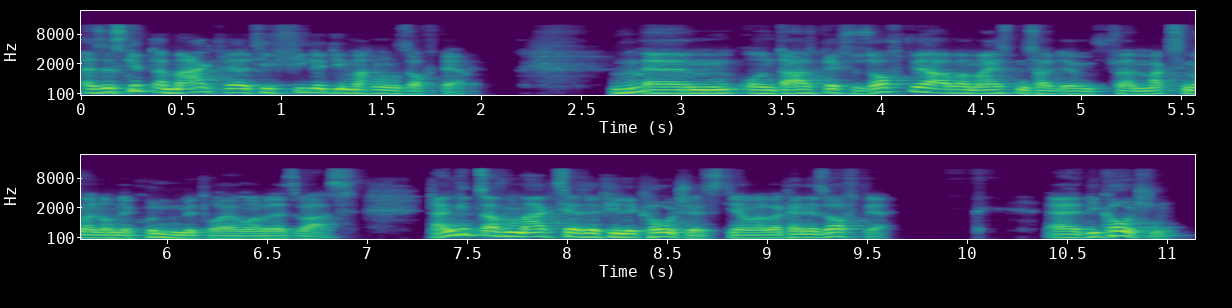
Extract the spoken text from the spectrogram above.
also es gibt am Markt relativ viele, die machen Software. Mhm. Ähm, und da kriegst du Software, aber meistens halt maximal noch eine Kundenbetreuung, aber das war's. Dann gibt's auf dem Markt sehr, sehr viele Coaches, die haben aber keine Software. Äh, die coachen.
